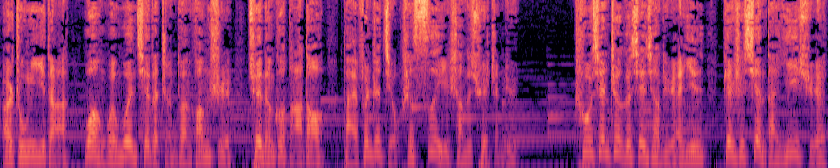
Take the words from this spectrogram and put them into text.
而中医的望闻问切的诊断方式却能够达到百分之九十四以上的确诊率，出现这个现象的原因，便是现代医学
